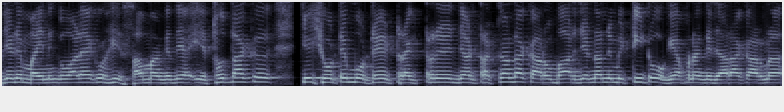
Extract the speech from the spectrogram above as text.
ਜਿਹੜੇ ਮਾਈਨਿੰਗ ਵਾਲਿਆਂ ਕੋਲ ਹਿੱਸਾ ਮੰਗਦੇ ਆ, ਇੱਥੋਂ ਤੱਕ ਕਿ ਛੋਟੇ-ਮੋਟੇ ਟਰੈਕਟਰ ਜਾਂ ਟਰੱਕਾਂ ਦਾ ਕਾਰੋਬਾਰ ਜਿਹਨਾਂ ਨੇ ਮਿੱਟੀ ਢੋ ਕੇ ਆਪਣਾ ਗੁਜ਼ਾਰਾ ਕਰਨਾ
